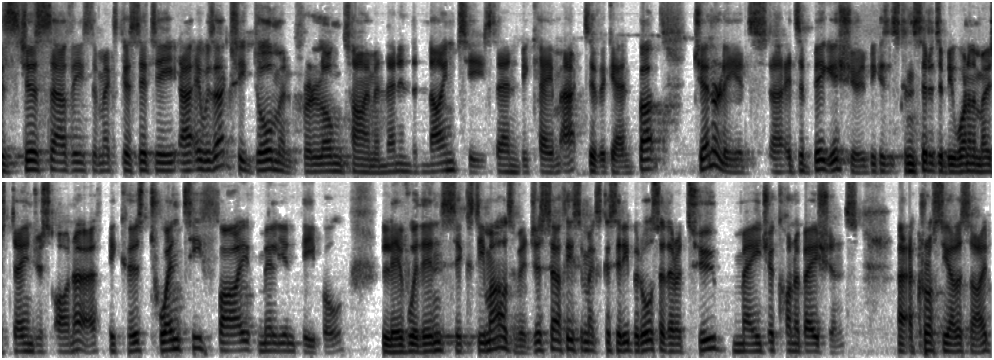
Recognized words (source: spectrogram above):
It's just southeast of Mexico City. Uh, it was actually dormant for a long time, and then in the 90s, then became active again. But generally, it's uh, it's a big issue because it's considered to be one of the most dangerous on Earth because 25 million people live within 60 miles of it, just southeast of Mexico City. But also, there are two major conurbations uh, across the other side.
